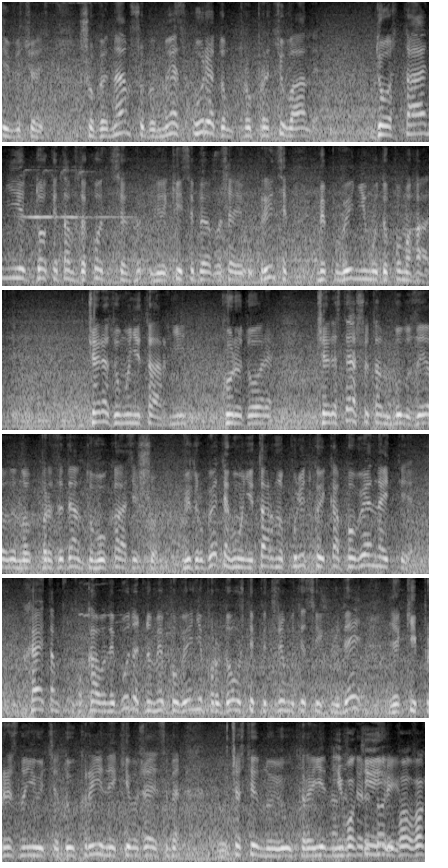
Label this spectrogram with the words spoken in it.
і відчувають, щоб нам, щоб ми з урядом пропрацювали. До останньої, доки там знаходиться, який себе вважає українцем, ми повинні йому допомагати через гуманітарні коридори, через те, що там було заявлено президентом в указі, що відробити гуманітарну політику, яка повинна йти. Хай там поки вони будуть, але ми повинні продовжити підтримувати цих людей, які признаються до України, які вважають себе частиною України І на які, території. в- в-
